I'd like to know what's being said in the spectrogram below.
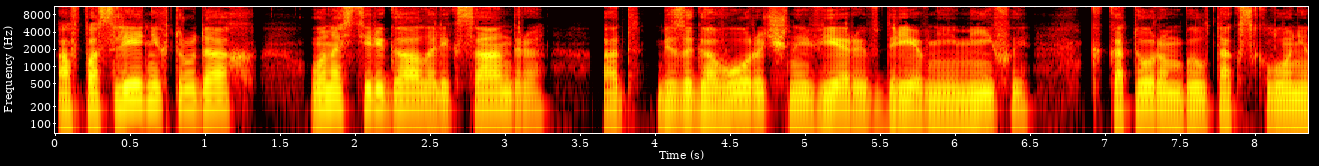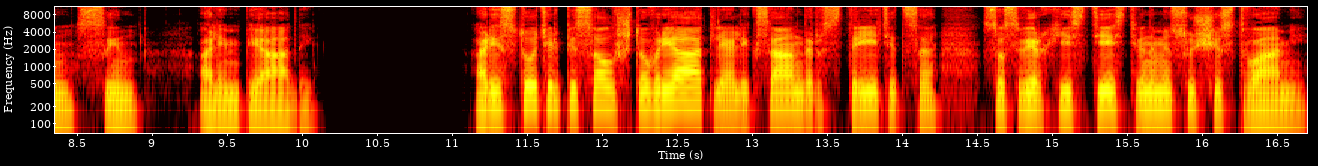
А в последних трудах он остерегал Александра от безоговорочной веры в древние мифы, к которым был так склонен сын Олимпиады. Аристотель писал, что вряд ли Александр встретится со сверхъестественными существами,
